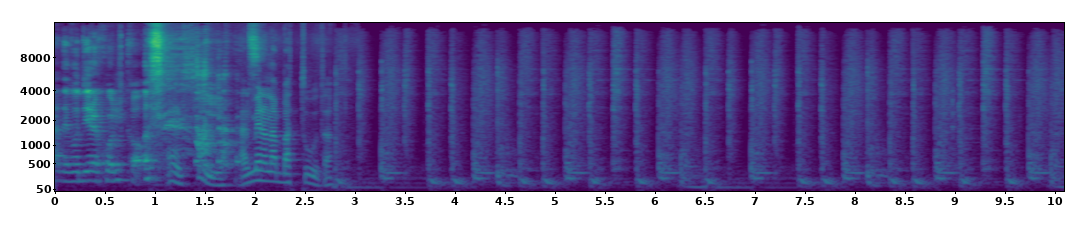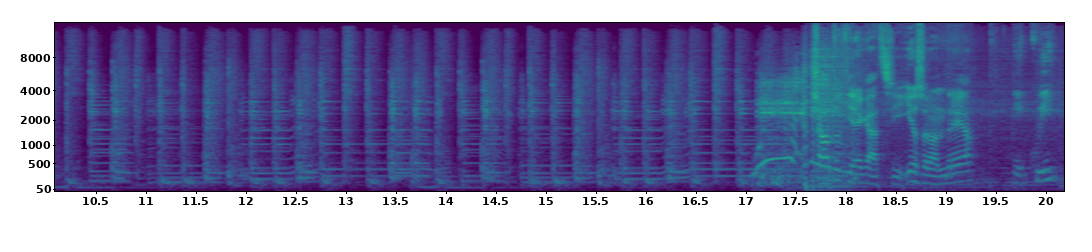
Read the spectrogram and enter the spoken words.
Ah, devo dire qualcosa. Eh sì, almeno una battuta. Ciao a tutti ragazzi, io sono Andrea. E qui,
